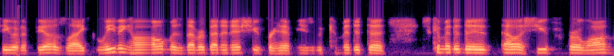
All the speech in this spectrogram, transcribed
see what it feels like. Leaving home has never been an issue for him. He's been committed to he's committed to LSU for a long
